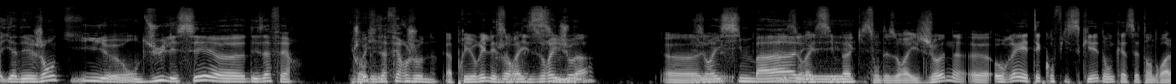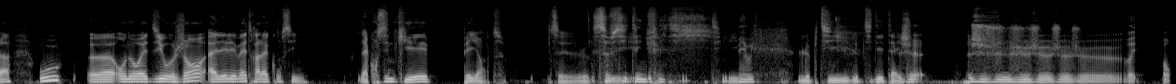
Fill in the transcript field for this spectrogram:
il y a des gens qui ont dû laisser des affaires. Genre Oui. des affaires jaunes. A priori, les Genre oreilles, des oreilles Simba, jaunes. Euh, les oreilles Simba. les oreilles qui sont des oreilles jaunes euh, auraient été confisquées donc à cet endroit-là où euh, on aurait dit aux gens allez les mettre à la consigne. La consigne qui est payante. C'est le Sauf si t'es Infinity. petit- Mais oui. le petit le petit détail. Je, je, je, je, je, je, je- oui, bon.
